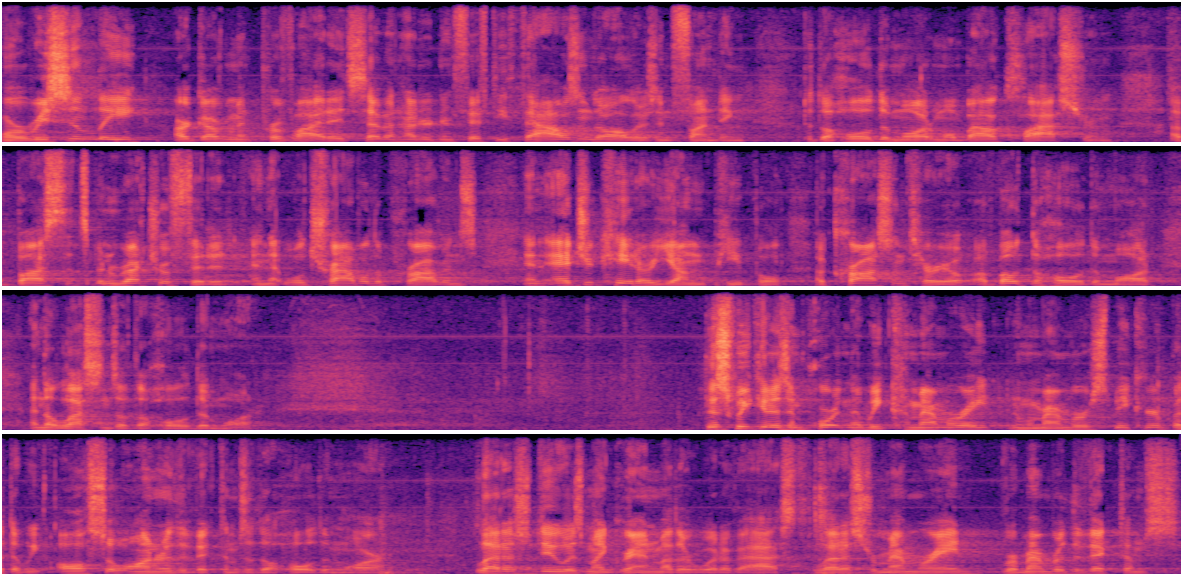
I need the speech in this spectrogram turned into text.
More recently, our government provided $750,000 in funding to the Holodomor Mobile Classroom, a bus that's been retrofitted and that will travel the province and educate our young people across Ontario about the Holodomor and the lessons of the Holodomor. This week it is important that we commemorate and remember, Speaker, but that we also honour the victims of the Holodomor. Let us do as my grandmother would have asked. Let us remember, remember the victims,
